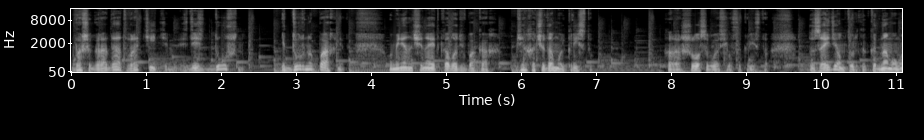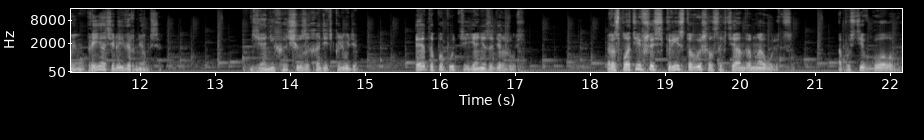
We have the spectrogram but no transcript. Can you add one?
Ваши города отвратительны, здесь душно и дурно пахнет. У меня начинает колоть в боках. Я хочу домой, Кристо». «Хорошо», — согласился Кристо. «Зайдем только к одному моему приятелю и вернемся». Я не хочу заходить к людям. Это по пути, я не задержусь. Расплатившись, Кристо вышел с Ихтиандром на улицу. Опустив голову,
